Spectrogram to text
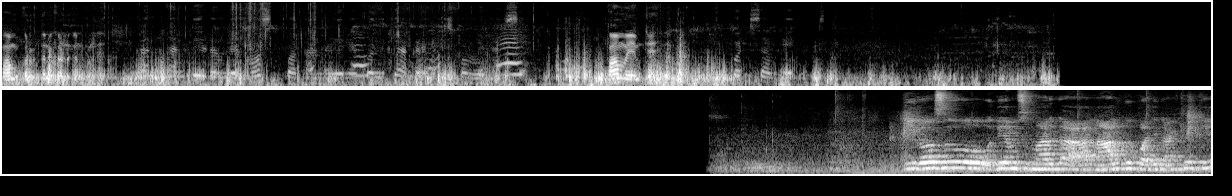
పాము కొరకతానే కళ్ళు కనపడలేదు. కళ్ళు కనిపించడం లేదు మోసపోతాను అనే కొనికి అక్కడికి తీసుకొని వెళ్ళాను సార్ పాము ఏం చేసింది కొట్టి చంపేయను సార్ ఈరోజు ఉదయం సుమారుగా నాలుగు పది గంటలకి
